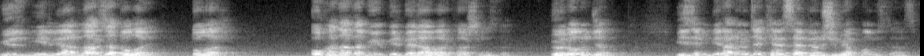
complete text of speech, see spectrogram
100 milyarlarca dolar. dolar. O kadar da büyük bir bela var karşımızda. Böyle olunca bizim bir an önce kentsel dönüşüm yapmamız lazım.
